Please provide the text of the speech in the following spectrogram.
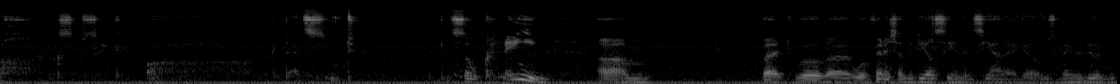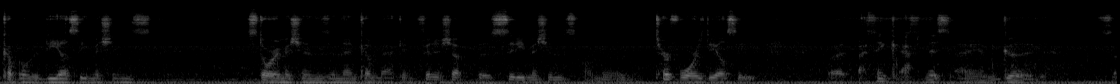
Oh, that looks so sick. Oh, look at that suit so clean. Um, but we'll uh, we'll finish up the DLC and then see how that goes. Maybe we'll do a couple of the DLC missions, story missions, and then come back and finish up the city missions on the Turf Wars DLC. But I think after this, I am good. So,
